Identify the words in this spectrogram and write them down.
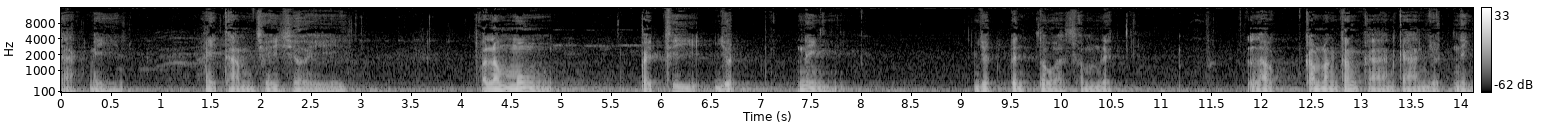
จากนี้ ให้ทำเฉยๆเพราะเรามุ่งไปที่หยุดนิ่ง หยุดเป็นตัวสำเร็จ เรากำลังต้องการการหยุดนิ่ง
